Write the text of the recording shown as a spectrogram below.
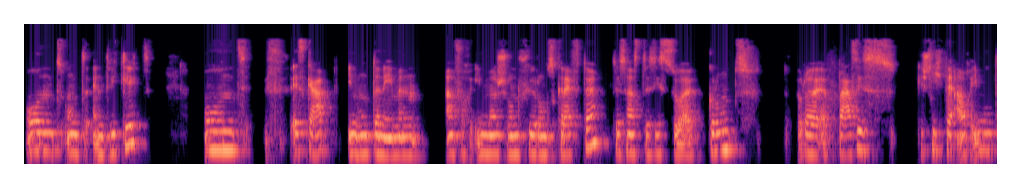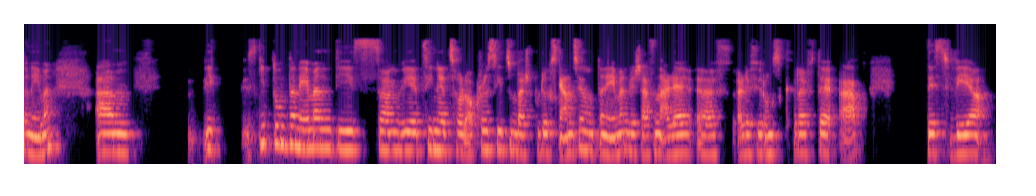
und, und entwickelt. Und es gab im Unternehmen einfach immer schon Führungskräfte. Das heißt, das ist so eine Grund- oder eine Basisgeschichte auch im Unternehmen. Ähm, wir es gibt Unternehmen, die sagen, wir ziehen jetzt Holocracy zum Beispiel durchs ganze Unternehmen, wir schaffen alle, äh, alle Führungskräfte ab. Das wäre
